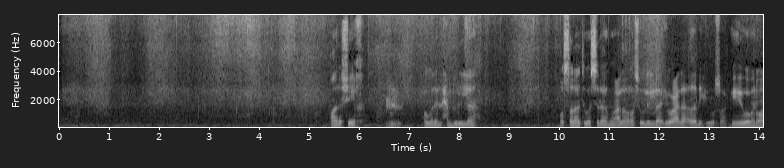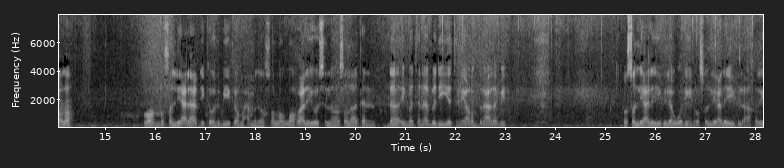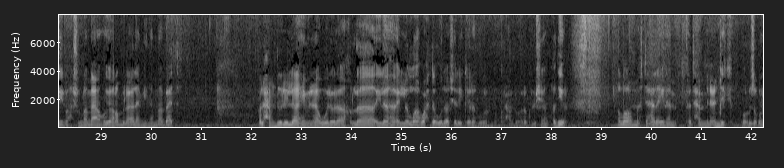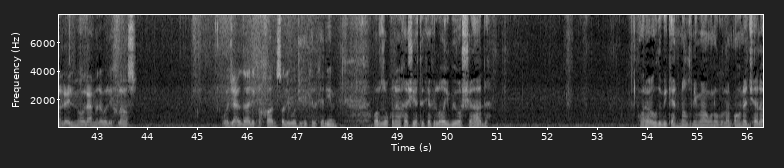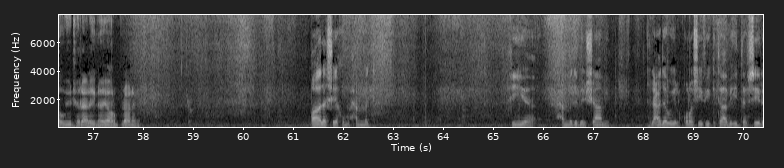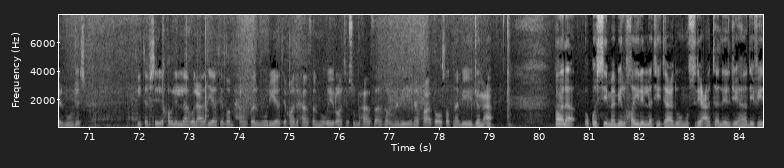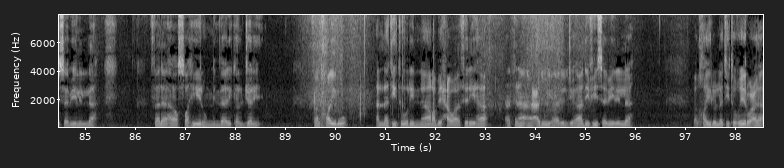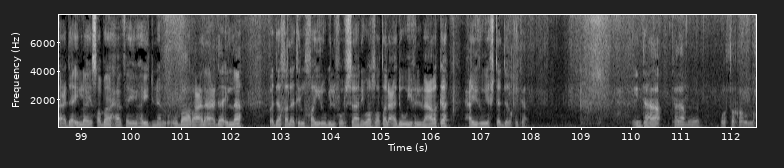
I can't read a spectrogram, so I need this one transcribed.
قال الشيخ. أولا الحمد لله والصلاة والسلام على رسول الله وعلى آله وصحبه ومن والاه. اللهم صل على عبدك ونبيك محمد صلى الله عليه وسلم صلاة دائمة أبدية يا رب العالمين. وصل عليه في الأولين وصل عليه في الآخرين واحشرنا معه يا رب العالمين. أما بعد. والحمد لله من الأول والآخر لا إله إلا الله وحده لا شريك له الملك الحمد على كل شيء قدير. اللهم افتح علينا فتحا من عندك وارزقنا العلم والعمل والإخلاص. واجعل ذلك خالصا لوجهك الكريم. وارزقنا خشيتك في الغيب والشهادة. ونعوذ بك أن نظلم أو نظلم أو نجهل أو يجهل علينا يا رب العالمين. قال الشيخ محمد في محمد بن شامي العدوي القرشي في كتابه التفسير الموجز في تفسير قول الله والعاديات ضبحا فالموريات قدحا فالمغيرات صبحا فأثرن به نقعا فوسطن به جمعا. قال أقسم بالخيل التي تعدو مسرعة للجهاد في سبيل الله فلها صهيل من ذلك الجري فالخيل التي توري النار بحوافرها أثناء عدوها للجهاد في سبيل الله. الخيل التي تغير على أعداء الله صباحا فيهيجن الغبار على أعداء الله فدخلت الخيل بالفرسان وسط العدو في المعركة حيث يشتد القتال. انتهى كلامه. وفقه الله.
